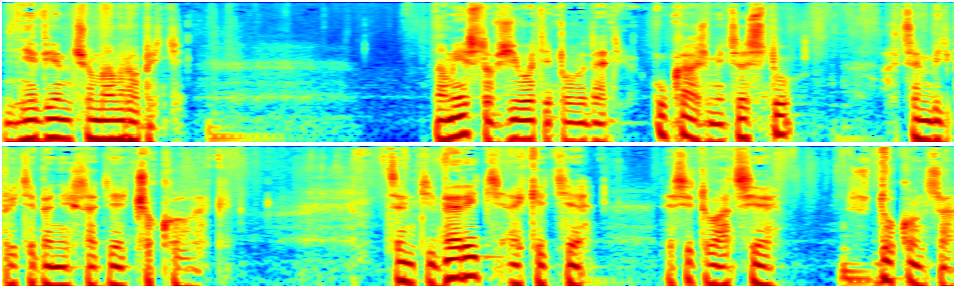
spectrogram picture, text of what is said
neviem, čo mám robiť. Má miesto v živote povedať, ukáž mi cestu a chcem byť pri tebe, nech sa deje čokoľvek. Chcem ti veriť, aj keď tie, tie situácie dokonca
